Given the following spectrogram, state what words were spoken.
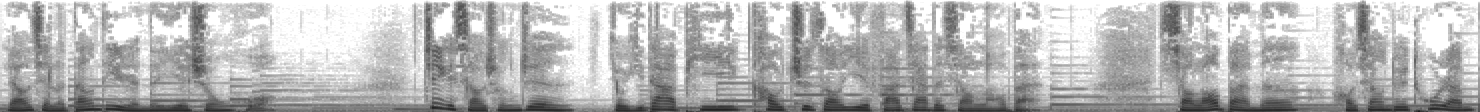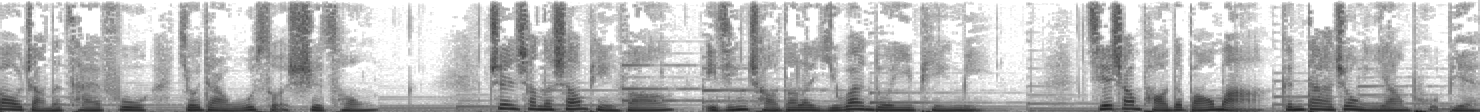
了解了当地人的夜生活。这个小城镇有一大批靠制造业发家的小老板，小老板们好像对突然暴涨的财富有点无所适从。”镇上的商品房已经炒到了一万多一平米，街上跑的宝马跟大众一样普遍，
